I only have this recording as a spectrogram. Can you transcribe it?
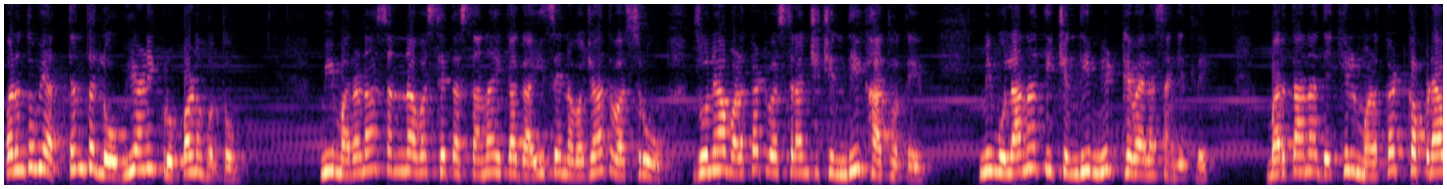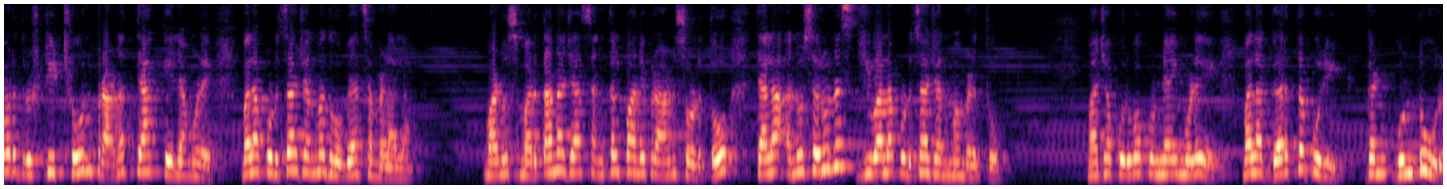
परंतु मी अत्यंत लोभी आणि कृपण होतो. मी मरणासन्न अवस्थेत असताना एका गायीचे नवजात वस्त्रू जुन्या मळकट वस्त्रांची चिंधी खात होते. मी मुलांना ती चिंधी नीट ठेवायला सांगितले. मरताना देखील मळकट कपड्यावर दृष्टी ठेवून प्राणत्याग केल्यामुळे मला पुढचा जन्म धोब्याचा मिळाला. माणूस मरताना ज्या संकल्पाने प्राण सोडतो त्याला अनुसरूनच जीवाला पुढचा जन्म मिळतो. माझ्या पूर्वपुण्याईमुळे मला गर्तपुरी गण गुंटूर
